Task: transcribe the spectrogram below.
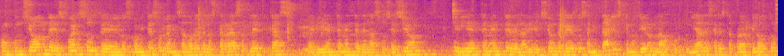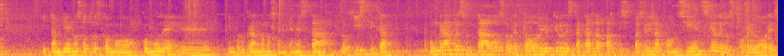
conjunción de esfuerzos de los comités organizadores de las carreras atléticas, evidentemente de la asociación, evidentemente de la Dirección de Riesgos Sanitarios que nos dieron la oportunidad de hacer esta prueba piloto y también nosotros como Comude eh, involucrándonos en, en, esta logística. Un gran resultado, sobre todo yo quiero destacar la participación y la conciencia de los corredores,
